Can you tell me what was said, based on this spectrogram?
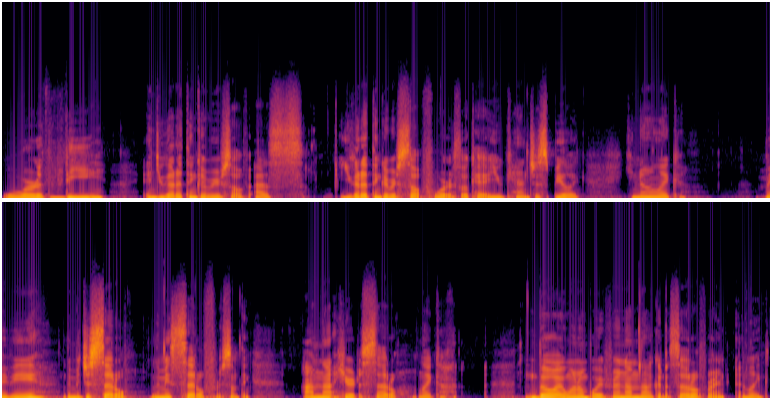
worthy and you got to think of yourself as you got to think of your self-worth okay you can't just be like you know, like maybe let me just settle. Let me settle for something. I'm not here to settle. Like though I want a boyfriend, I'm not gonna settle for any, like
